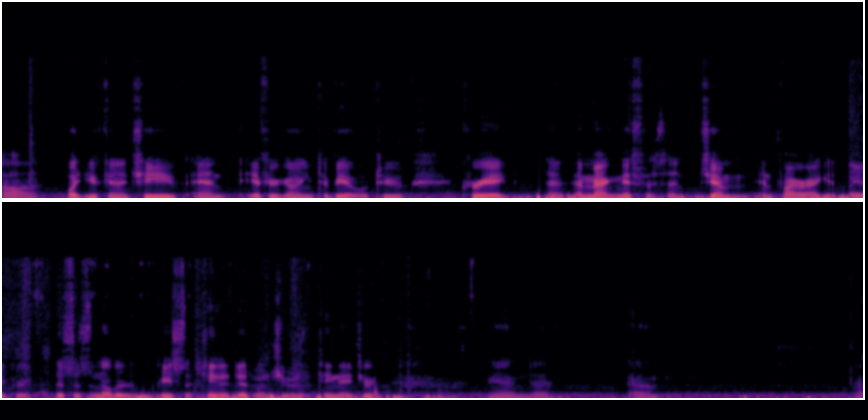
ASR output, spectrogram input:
uh, what you can achieve and if you're going to be able to create a, a, magnificent gem in fire agate. I agree. This is another piece that Tina did when she was a teenager. And uh, um, uh,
